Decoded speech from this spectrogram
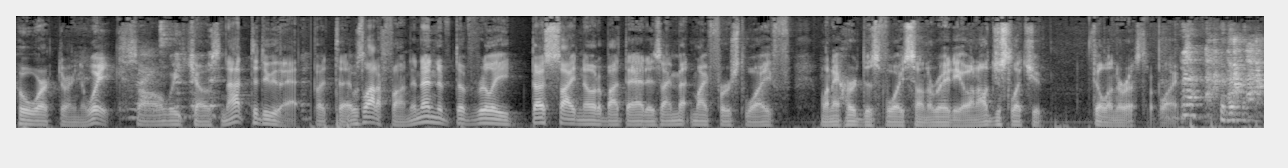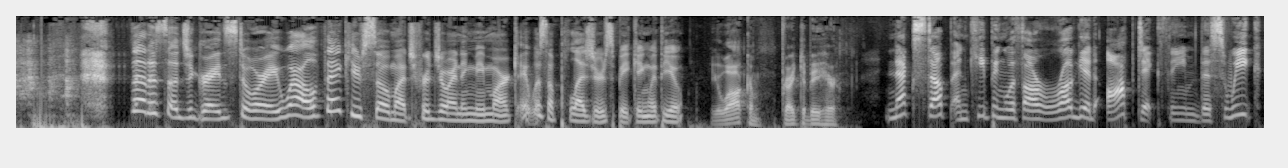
who worked during the week. So we chose not to do that. But uh, it was a lot of fun. And then the, the really best side note about that is I met my first wife when I heard this voice on the radio, and I'll just let you fill in the rest of the blanks. That is such a great story. Well, thank you so much for joining me, Mark. It was a pleasure speaking with you. You're welcome. Great to be here. Next up, and keeping with our rugged optic theme this week,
